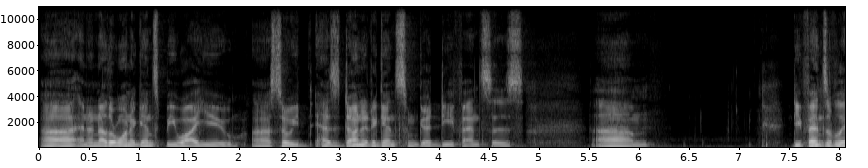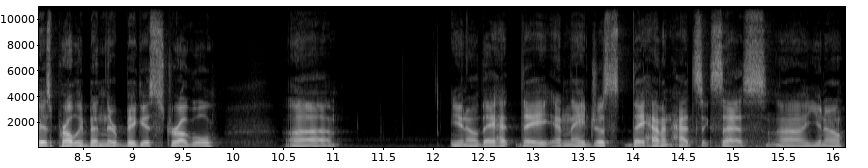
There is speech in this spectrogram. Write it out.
uh, and another one against BYU. Uh, so he has done it against some good defenses. Um, defensively has probably been their biggest struggle. Uh, you know they they and they just they haven't had success. Uh, you know,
